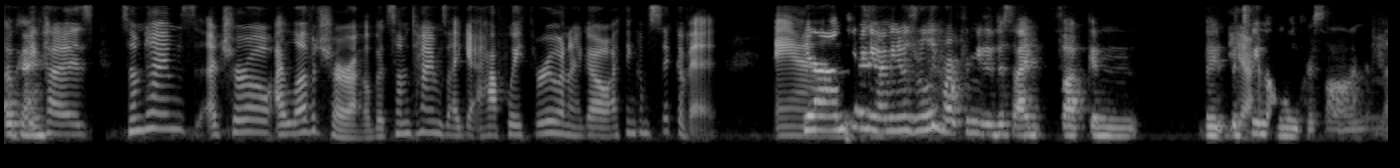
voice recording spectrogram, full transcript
Okay. because sometimes a churro, I love a churro, but sometimes I get halfway through and I go, I think I'm sick of it. And Yeah, I'm hearing you. I mean, it was really hard for me to decide fuck and the, Yeah. between the almond croissant and the.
